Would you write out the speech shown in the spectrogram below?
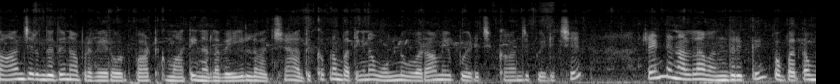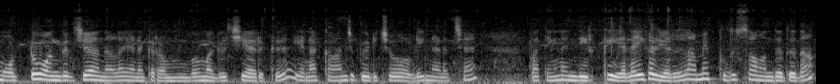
காஞ்சிருந்தது நான் அப்புறம் வேறு ஒரு பாட்டுக்கு மாற்றி நல்லா வெயிலில் வச்சேன். அதுக்கப்புறம் பார்த்திங்கன்னா ஒன்று வராமே போயிடுச்சு. காஞ்சி போயிடுச்சு. ரெண்டு நல்லா வந்திருக்கு. இப்போ பார்த்தா மொட்டும் வந்துருச்சு. அதனால் எனக்கு ரொம்ப மகிழ்ச்சியாக இருக்குது ஏன்னா காஞ்சி போயிடுச்சோ அப்படின்னு நினச்சேன். பார்த்திங்கன்னா இந்த இருக்க இலைகள் எல்லாமே புதுசாக வந்தது தான்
